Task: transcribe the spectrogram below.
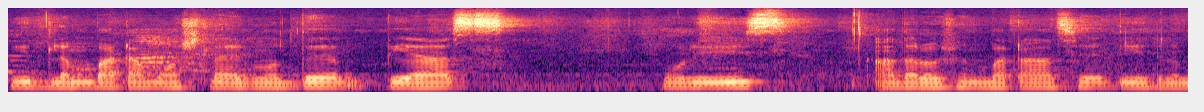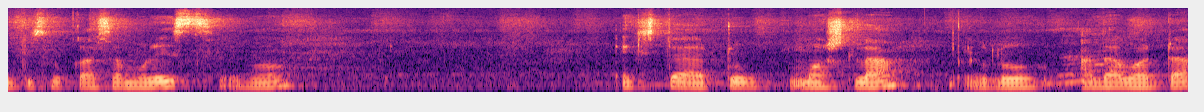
দিয়ে দিলাম বাটা মশলা, এর মধ্যে পেঁয়াজ, মরিচ, আদা, রসুন বাটা আছে, দিয়ে দিলাম কিছু কাঁচামরিচ এবং এক্সট্রা একটু মশলা, এগুলো আদা বাটা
